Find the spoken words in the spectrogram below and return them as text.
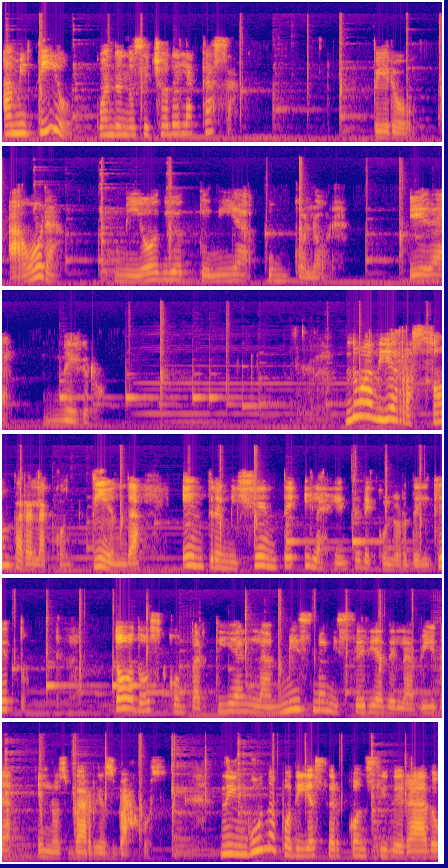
a mi tío cuando nos echó de la casa. Pero ahora mi odio tenía un color, era negro. No había razón para la contienda entre mi gente y la gente de color del gueto. Todos compartían la misma miseria de la vida en los barrios bajos. Ninguno podía ser considerado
